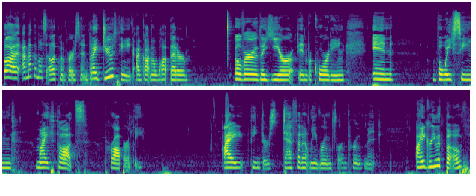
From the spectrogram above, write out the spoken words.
but I'm not the most eloquent person, but I do think I've gotten a lot better over the year in recording, in voicing my thoughts properly. I think there's definitely room for improvement. I agree with both.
